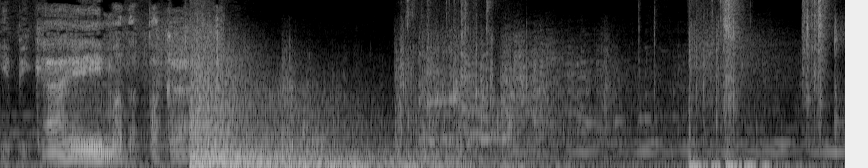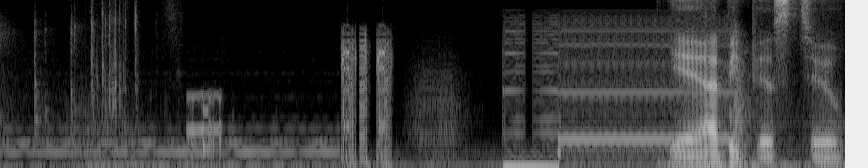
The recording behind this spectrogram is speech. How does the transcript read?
Yippee-ki-yay, motherfucker. Yeah, I'd be pissed too.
